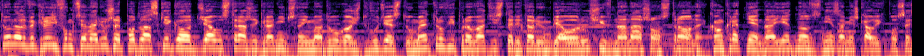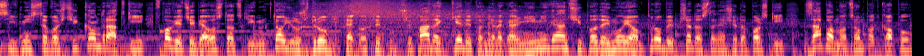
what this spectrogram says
Tunel wykryli funkcjonariusze Podlaskiego Oddziału Straży Granicznej. Ma długość 20 metrów i prowadzi z terytorium Białorusi na naszą stronę. Konkretnie na jedną z niezamieszkałych posesji w miejscowości Kondratki w powiecie białostockim. To już drugi tego typu przypadek, kiedy to nielegalni imigranci podejmują próby przedostania się do Polski za pomocą podkopu.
